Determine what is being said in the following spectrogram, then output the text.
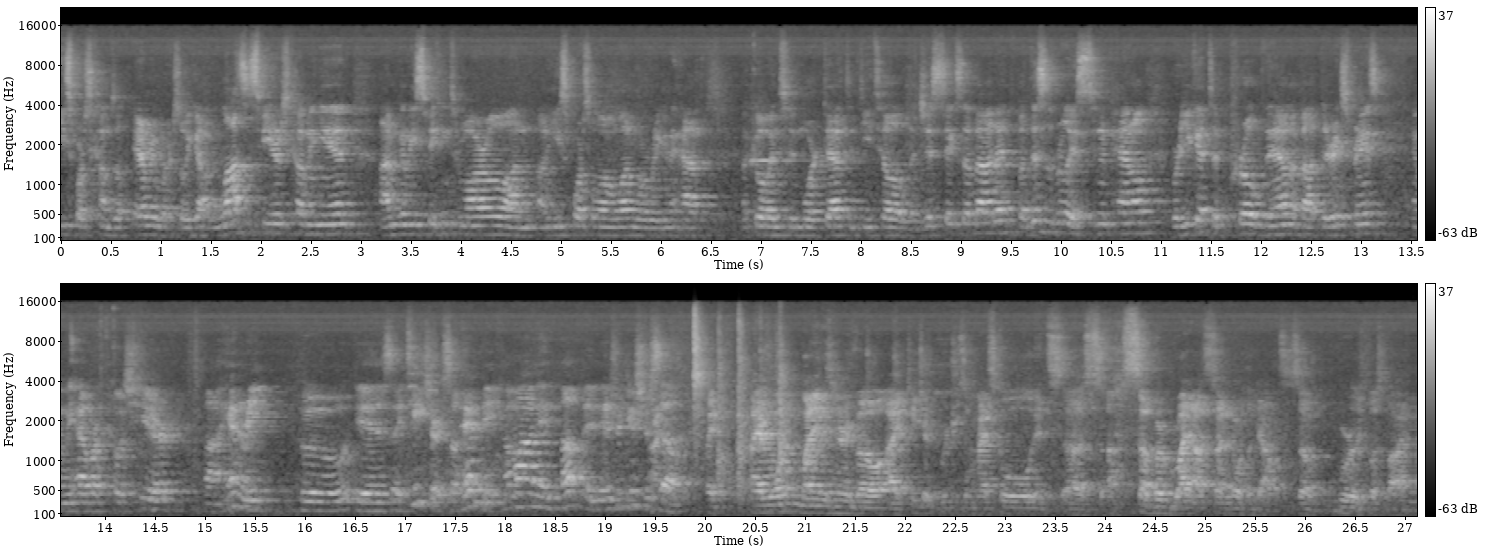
esports comes up everywhere. So we got lots of speakers coming in. I'm going to be speaking tomorrow on, on esports one-on-one, where we're going to have go into more depth and detail logistics about it. But this is really a student panel where you get to probe them about their experience. And we have our coach here, uh, Henry, who is a teacher. So Henry, come on in, up and introduce yourself. Hi. Hi everyone, my name is Henry Vo. I teach at Richardson High School. It's a suburb right outside north of Dallas, so we're really close by.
